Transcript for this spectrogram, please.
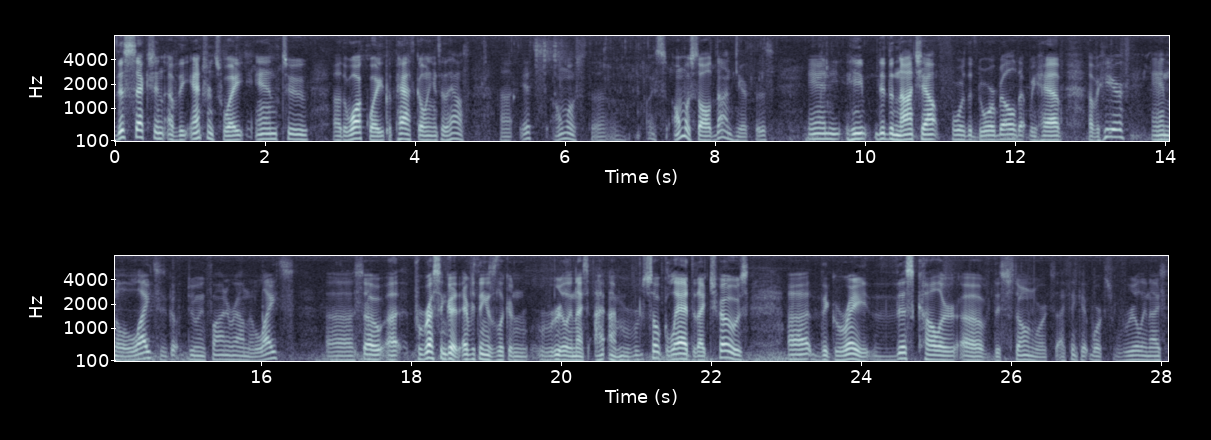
this section of the entranceway into uh, the walkway, the path going into the house, uh, it's almost uh, it's almost all done here for this. And he, he did the notch out for the doorbell that we have over here. And the lights is doing fine around the lights. Uh, so uh, progressing good. Everything is looking really nice. I, am so glad that I chose uh, the gray, this color of the stoneworks. I think it works really nice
